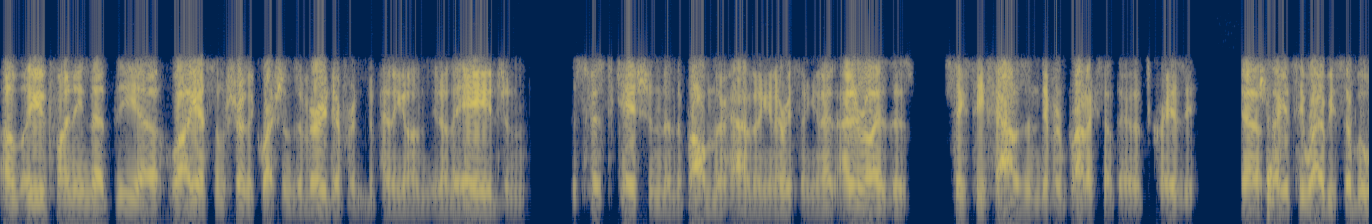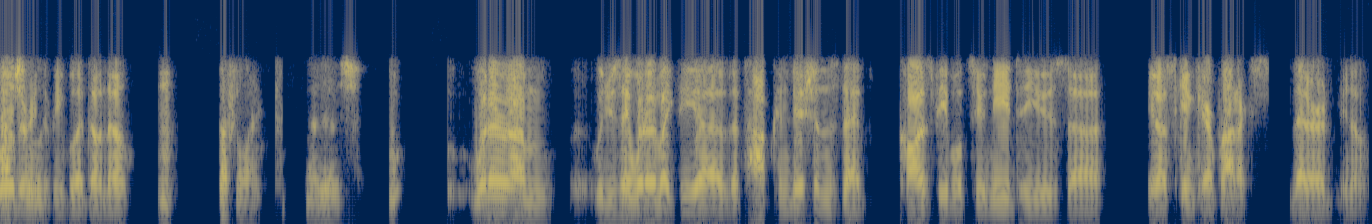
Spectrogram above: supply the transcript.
Um, are you finding that the uh, well? I guess I'm sure the questions are very different depending on you know the age and the sophistication and the problem they're having and everything. And I, I didn't realize there's sixty thousand different products out there. That's crazy. Yeah, yeah. I can see why it'd be so bewildering Absolutely. to people that don't know. Hmm. Definitely, it is. What are um? Would you say what are like the uh, the top conditions that cause people to need to use uh you know skincare products that are you know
